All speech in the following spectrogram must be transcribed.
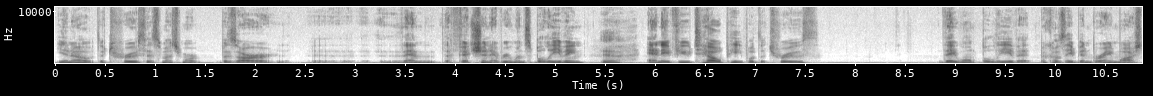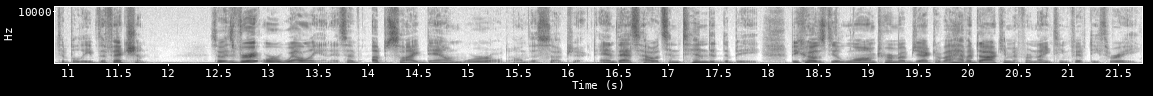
you know, the truth is much more bizarre uh, than the fiction everyone's believing. Yeah. And if you tell people the truth, they won't believe it because they've been brainwashed to believe the fiction. So it's very Orwellian. It's an upside down world on this subject. And that's how it's intended to be. Because the long term objective, I have a document from 1953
